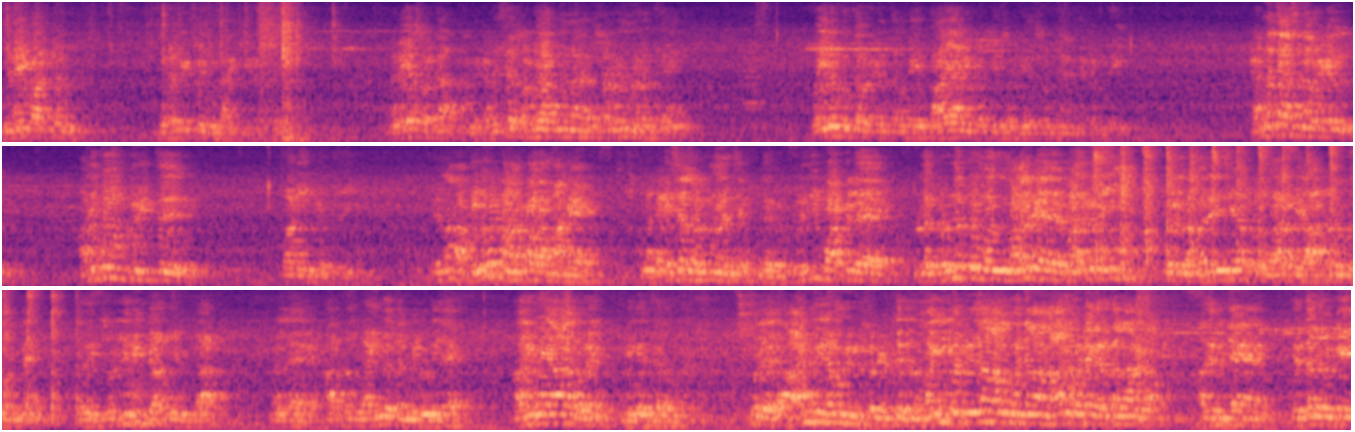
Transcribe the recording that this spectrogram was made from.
நினைவாற்றல் பிறப்பிப்பை உண்டாக்கிறது நிறைய சொல்றார் அந்த கடைசியாக சொல்லுவாங்கன்னு நான் சொல்லணும்னு நினைச்சேன். வைரமுத்து அவர்கள் தன்னுடைய தாயாரை பற்றி சொல்லி சொன்ன அந்த கவிதை. கண்ணதாசன் அவர்கள் அனுபவம் குறித்து பாடிய கவிதை. இதெல்லாம் அப்படியே மனப்பாடமாக நான் கடைசியாக சொல்லணும்னு நினைச்சேன். இந்த குறிஞ்சி பாட்டில் உள்ள தொண்ணூத்தொன்பது மலர்கள் மலர்களையும் இவர்கள் வரிசையாக வார்த்தை ஆற்றல் ஒன்று அதை சொல்லி காட்டி நல்ல ஆற்றல் வாய்ந்த தன்மையுடைய அருமையான உரை மிக சிறந்த ஒரு ஆன்மீகம் என்று சொல்லிட்டு இந்த மயில் பற்றி தான் நமக்கு கொஞ்சம் மாறுபட்ட கருத்தெல்லாம் இருக்கும். அது கொஞ்சம் எந்த அளவுக்கு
